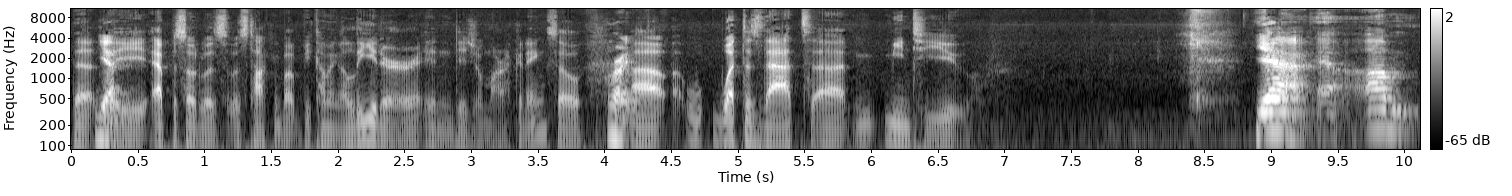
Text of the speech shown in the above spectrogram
the yeah. the episode was was talking about becoming a leader in digital marketing. So right. uh, what does that uh, mean to you? Yeah, um,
